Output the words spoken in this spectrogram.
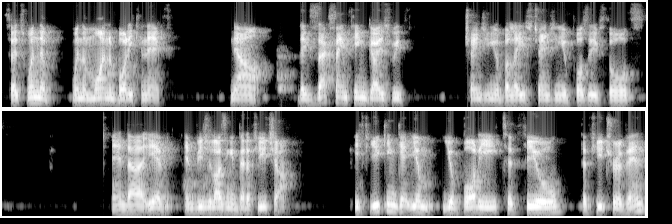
So it's when the when the mind and body connect. Now, the exact same thing goes with changing your beliefs, changing your positive thoughts, and uh, yeah, and visualizing a better future. If you can get your your body to feel the future event,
